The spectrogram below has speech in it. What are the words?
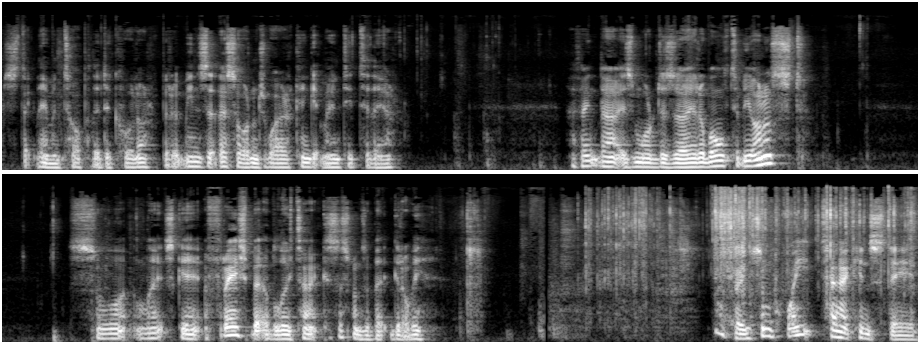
stick them on top of the decoder, but it means that this orange wire can get mounted to there. I think that is more desirable, to be honest. So let's get a fresh bit of blue tack, because this one's a bit grubby. I found some white tack instead.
